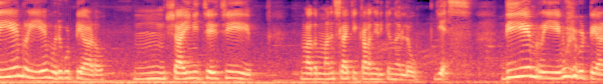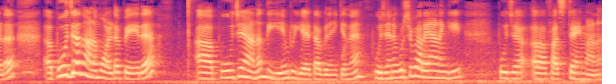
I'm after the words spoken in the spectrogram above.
ദിയേം റിയേം ഒരു കുട്ടിയാണോ ഷൈനി ചേച്ചി. നിങ്ങളത് മനസ്സിലാക്കി കളഞ്ഞിരിക്കുന്നല്ലോ. യെസ് ദിയേം റിയേം ഒരു കുട്ടിയാണ്. പൂജ എന്നാണ് മോളുടെ പേര്. പൂജയാണ് ദിയേം റിയായിട്ട് അഭിനയിക്കുന്നത്. പൂജേനെ കുറിച്ച് പറയുകയാണെങ്കിൽ പൂജ ഫസ്റ്റ് ടൈമാണ്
